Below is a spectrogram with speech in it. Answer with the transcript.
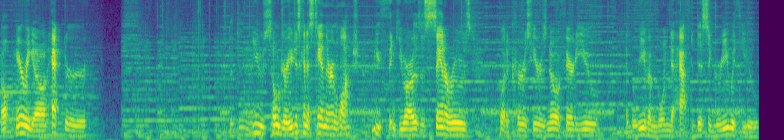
Oh, here we go. Hector. You soldier, you just gonna stand there and watch. Who do you think you are? This is Santaruz. What occurs here is no affair to you. I believe I'm going to have to disagree with you.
